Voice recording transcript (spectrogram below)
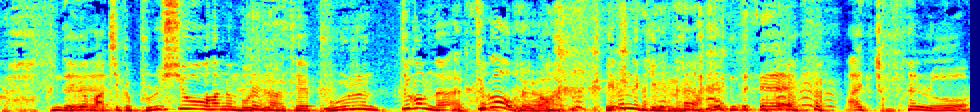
아, 근데 이거 마치 그 불쇼 하는 분들한테 불은 뜨겁나요? 아, 뜨거워요. 이런 느낌이네요. 근데 아니 정말로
